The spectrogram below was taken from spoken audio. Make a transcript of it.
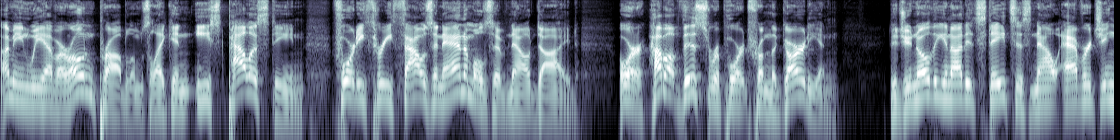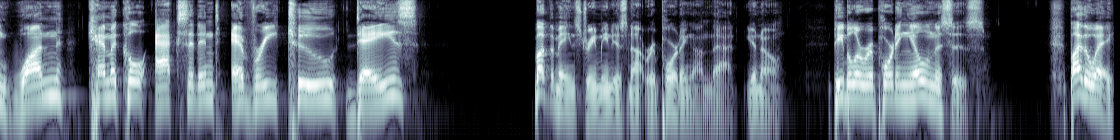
I mean, we have our own problems, like in East Palestine. 43,000 animals have now died. Or how about this report from The Guardian? Did you know the United States is now averaging one chemical accident every two days? But the mainstreaming is not reporting on that, you know. People are reporting illnesses. By the way,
